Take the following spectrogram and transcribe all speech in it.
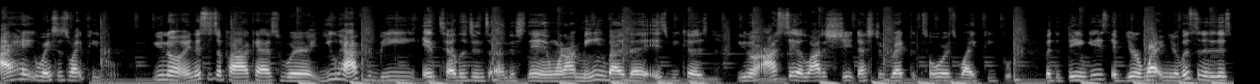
I hate racist white people. You know, and this is a podcast where you have to be intelligent to understand. What I mean by that is because, you know, I say a lot of shit that's directed towards white people. But the thing is, if you're white and you're listening to this,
